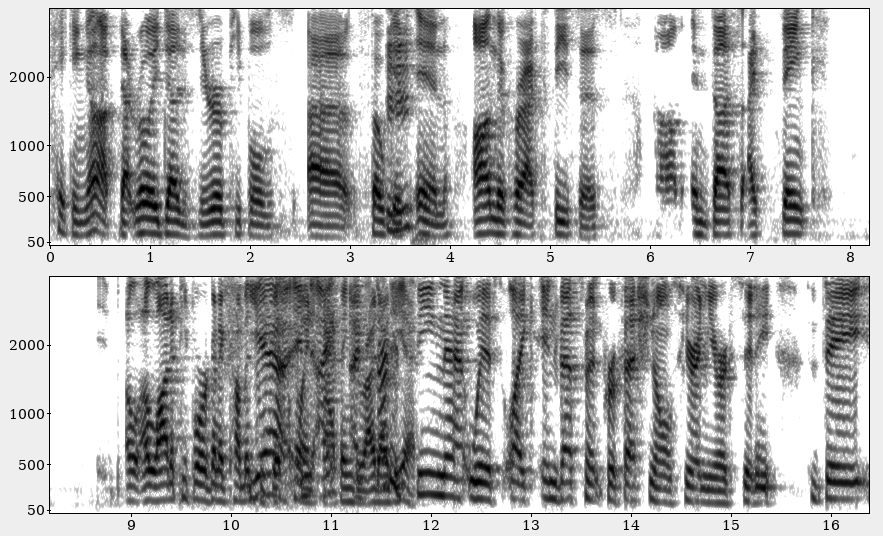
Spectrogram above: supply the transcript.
picking up, that really does zero people's uh, focus mm-hmm. in on the correct thesis, um, and thus I think a, a, lot of people are going to come into yeah, Bitcoin and having I, the I've started idea. seeing that with like investment professionals here in New York City. They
